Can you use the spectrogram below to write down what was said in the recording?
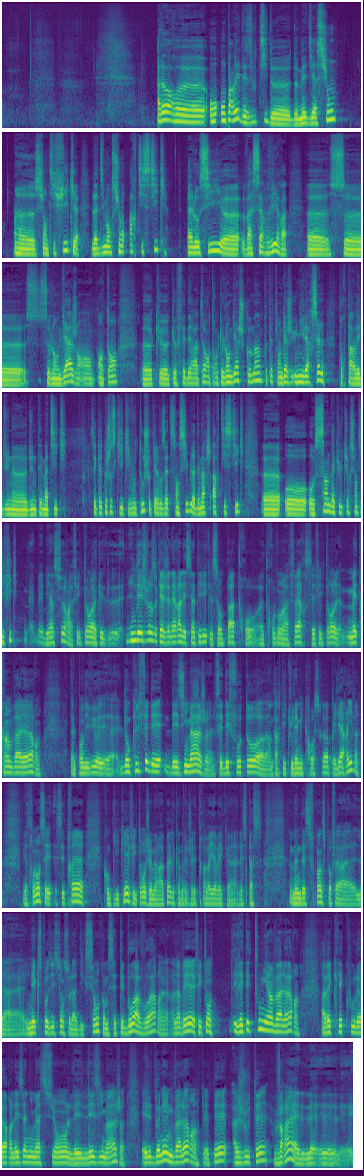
Alors, euh, on, parlait des outils de, médiation euh, scientifique. La dimension artistique, elle aussi, va servir ce, ce, langage en, tant que, que, fédérateur, en tant que langage commun, peut-être langage universel pour parler d'une thématique. C'est quelque chose qui, vous touche, auquel vous êtes sensible, la démarche artistique euh, au, sein de la culture scientifique? Bien sûr, effectivement. Une des choses qu'en général les scientifiques ne sont pas trop, euh, trop bons à faire, c'est effectivement mettre en valeur point de. Euh, donc, il fait des, images, il fait des photos, en particulier microscope, il y arrive. Mais autrement, c'est très compliqué. Effectivement, je me rappelle quand j'ai travaillé avec l'espace Mendes France pour faire euh, une exposition sur l'addiction. Comme c'était beau à voir, euh, on avait effectivement il a été tout mis en valeur avec les couleurs, les animations, les, images, et il donnait une valeur qui était ajoutée, vraie,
